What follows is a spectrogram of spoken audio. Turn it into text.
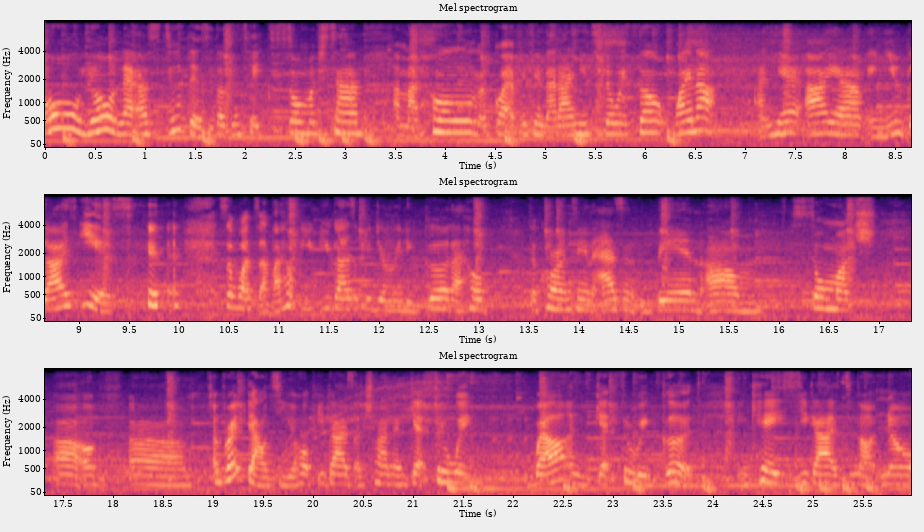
oh, yo, let us do this. It doesn't take so much time. I'm at home, I've got everything that I need to do it. So why not? And here I am in you guys' ears. so what's up? I hope you, you guys have been doing really good. I hope the quarantine hasn't been um so much uh, of uh, a breakdown to you. I hope you guys are trying to get through it well and get through it good. In case you guys do not know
